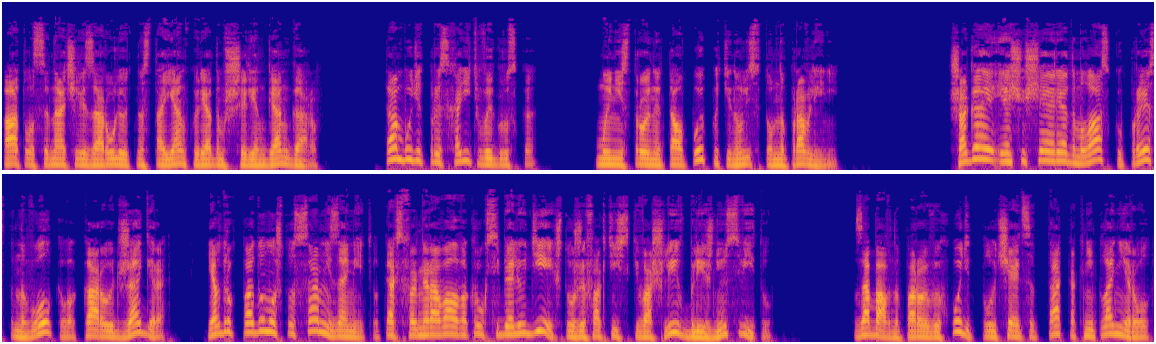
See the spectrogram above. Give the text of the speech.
Атласы начали заруливать на стоянку рядом с шеренгой ангаров. Там будет происходить выгрузка. Мы нестройной толпой потянулись в том направлении. Шагая и ощущая рядом ласку Престона, Волкова, Кару и Джаггера, я вдруг подумал, что сам не заметил, как сформировал вокруг себя людей, что уже фактически вошли в ближнюю свиту. Забавно порой выходит, получается так, как не планировал,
